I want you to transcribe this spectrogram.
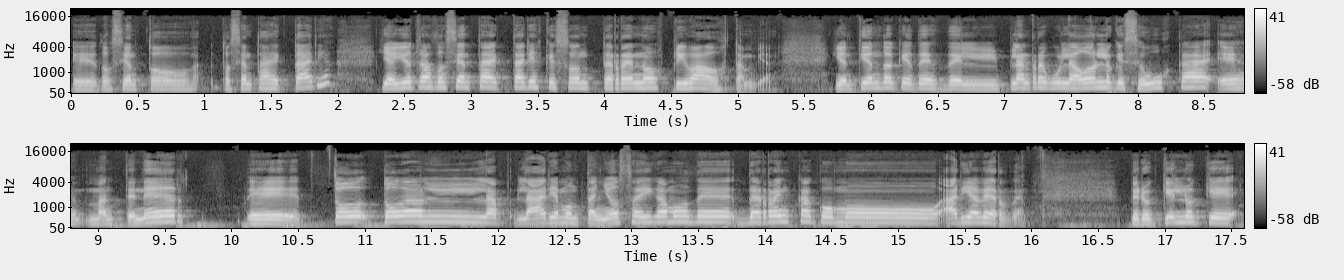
eh, eh, hectáreas y hay otras 200 hectáreas que son terrenos privados también. Yo entiendo que desde el plan regulador lo que se busca es mantener eh, toda la, área montañosa, digamos, de, de Renca como área verde pero qué es lo que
